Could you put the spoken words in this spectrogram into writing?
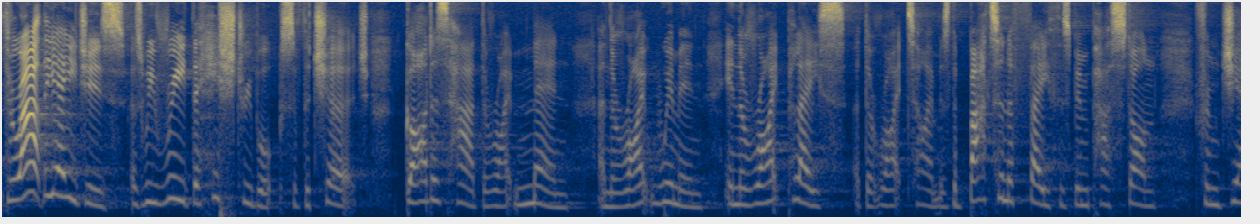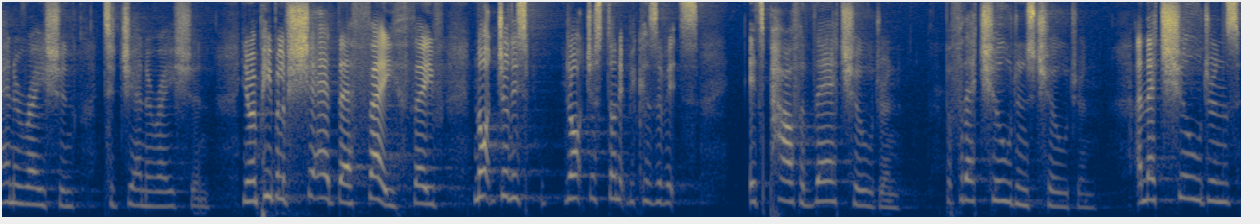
throughout the ages, as we read the history books of the church, God has had the right men and the right women in the right place at the right time as the baton of faith has been passed on from generation to generation. You know, when people have shared their faith, they've not just, not just done it because of its, its power for their children, but for their children's children and their children's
